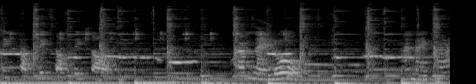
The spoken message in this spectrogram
ติ๊กตอกติ๊กตอกติ๊กตอกคำไหนลูก อันไหนคะ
